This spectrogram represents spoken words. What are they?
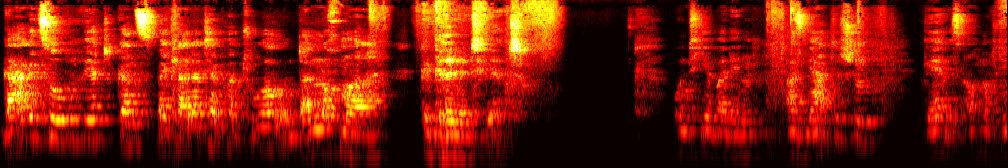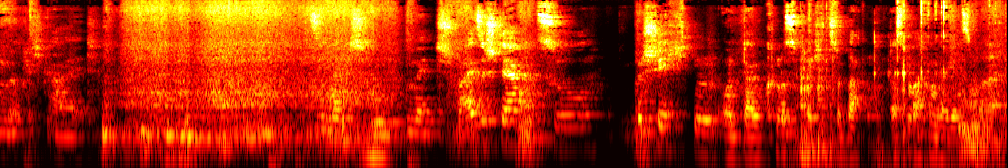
gar gezogen wird, ganz bei kleiner Temperatur und dann nochmal gegrillt wird. Und hier bei den asiatischen gäbe es auch noch die Möglichkeit, sie mit, mit Speisestärke zu beschichten und dann knusprig zu backen. Das machen wir jetzt mal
